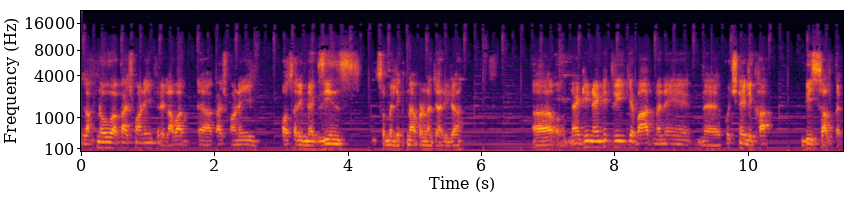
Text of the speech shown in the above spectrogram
लखनऊ आकाशवाणी फिर इलाहाबाद आकाशवाणी बहुत सारी मैगजीन्स उन सब में लिखना पढ़ना जारी रहा। uh, 1993 के बाद मैंने कुछ नहीं लिखा 20 साल तक।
